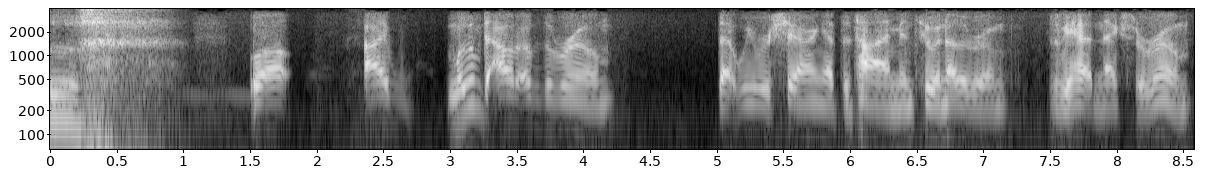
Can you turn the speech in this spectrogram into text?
Ugh. Well, I moved out of the room that we were sharing at the time into another room because we had an extra room.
